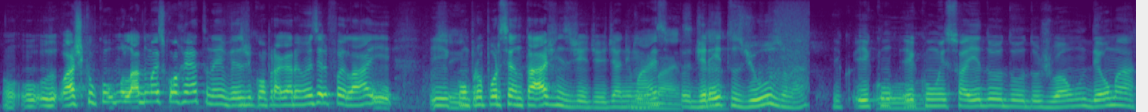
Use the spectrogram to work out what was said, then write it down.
O, o, acho que o, lado mais correto, né? Em vez de comprar garanhões, ele foi lá e, e comprou porcentagens de, de, de animais, de animais direitos é. de uso, né? E, e, com, o... e com isso aí do, do, do João deu uma,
